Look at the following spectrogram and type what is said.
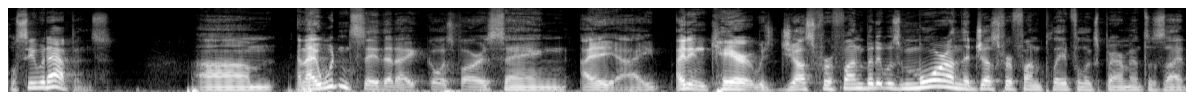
we'll see what happens. Um, and I wouldn't say that I go as far as saying I, I, I didn't care it was just for fun, but it was more on the just for fun, playful, experimental side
